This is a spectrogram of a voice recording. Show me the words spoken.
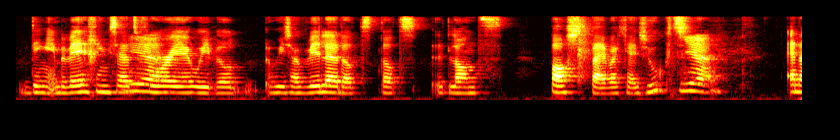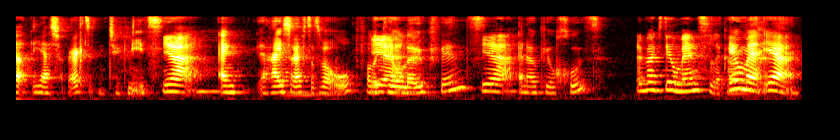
dingen in beweging zet voor je, hoe je, wil, hoe je zou willen dat, dat het land past bij wat jij zoekt. Ja. En dat, ja, zo werkt het natuurlijk niet. Ja. En hij schrijft dat wel op, wat ik heel leuk vind. Ja. En ook heel goed. Het maakt het heel menselijk. Heel men, ja,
